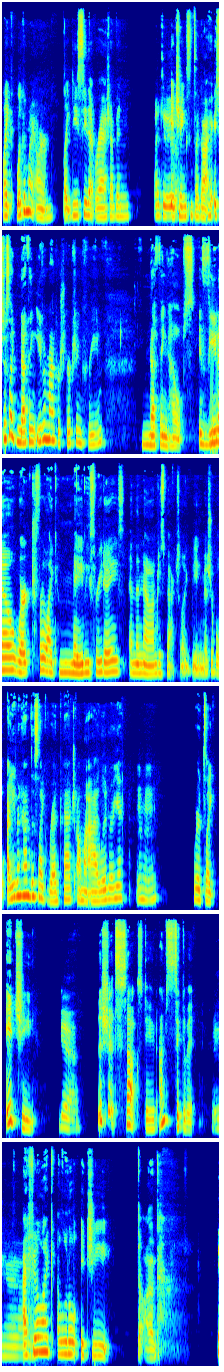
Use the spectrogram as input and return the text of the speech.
Like look at my arm. Like do you see that rash I've been I do. itching since I got here? It's just like nothing, even my prescription cream, nothing helps. Vino worked for like maybe three days, and then now I'm just back to like being miserable. I even have this like red patch on my eyelid right here Mm-hmm. where it's like itchy. Yeah. This shit sucks, dude. I'm sick of it. Yeah. I feel like a little itchy dog.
